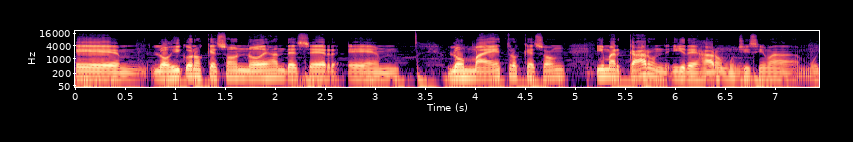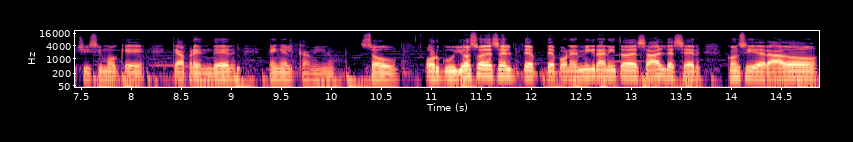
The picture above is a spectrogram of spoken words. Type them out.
eh, los íconos que son, no dejan de ser... Eh, los maestros que son y marcaron y dejaron muchísima, muchísimo que, aprender en el camino. So, orgulloso de ser, de, poner mi granito de sal, de ser considerado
